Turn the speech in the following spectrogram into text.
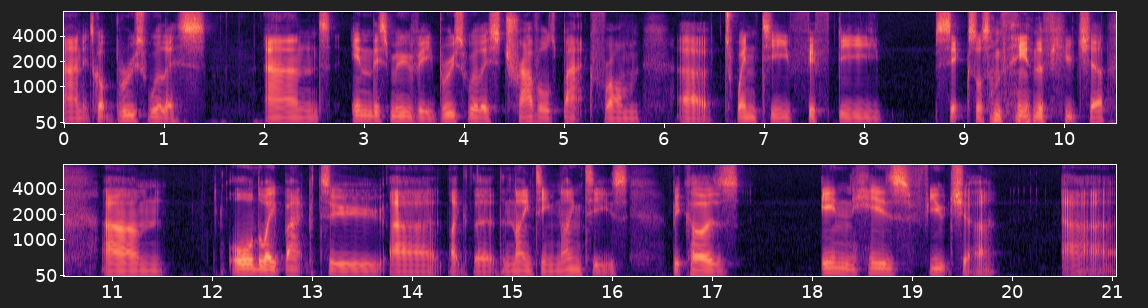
and it's got Bruce Willis. And in this movie, Bruce Willis travels back from uh, 2056 or something in the future, um, all the way back to uh, like the, the 1990s, because in his future, uh,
